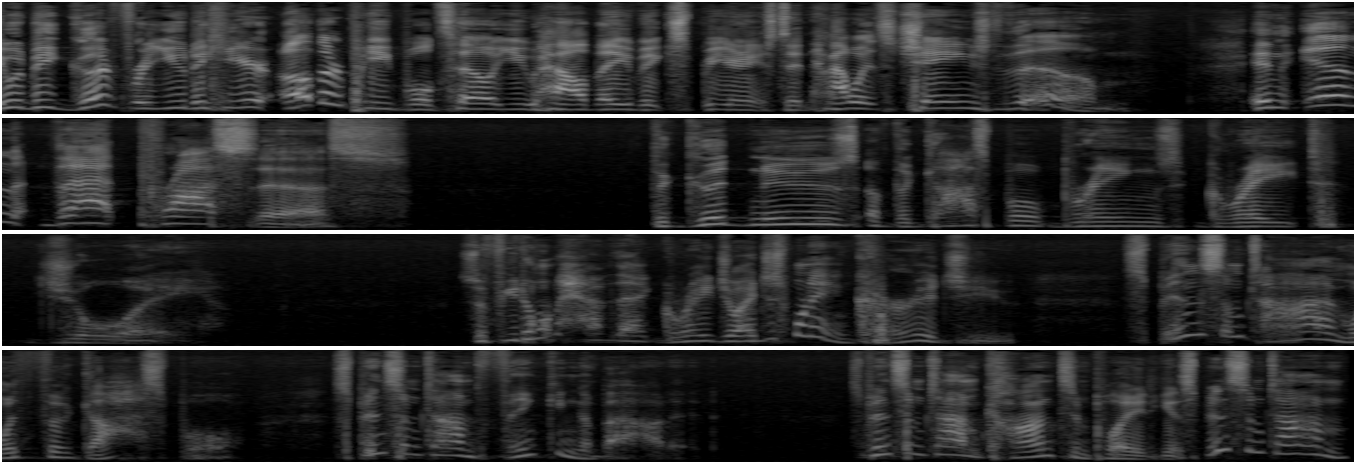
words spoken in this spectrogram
It would be good for you to hear other people tell you how they've experienced it and how it's changed them. And in that process, the good news of the gospel brings great joy. So if you don't have that great joy, I just want to encourage you. Spend some time with the gospel. Spend some time thinking about it. Spend some time contemplating it. Spend some time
